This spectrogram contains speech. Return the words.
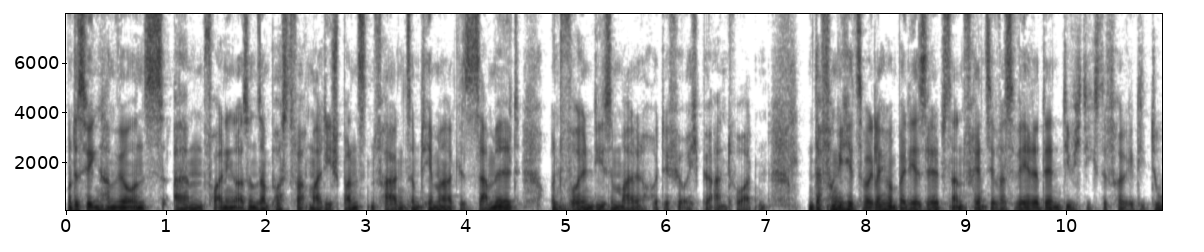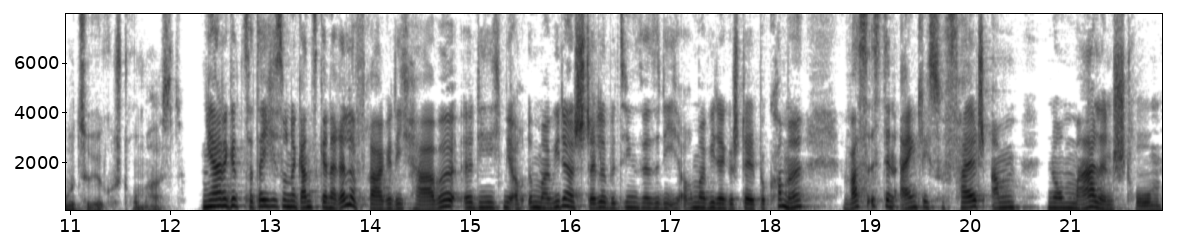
und deswegen haben wir uns ähm, vor allen Dingen aus unserem Postfach mal die spannendsten Fragen zum Thema gesammelt und wollen diese mal heute für euch beantworten. Und da fange ich jetzt aber gleich mal bei dir selbst an, Franzi. Was wäre denn die wichtigste Frage, die du zu Ökostrom hast? Ja, da gibt es tatsächlich so eine ganz generelle Frage, die ich habe, äh, die ich mir auch immer wieder stelle, beziehungsweise die ich auch immer wieder gestellt bekomme. Was ist denn eigentlich so falsch am normalen Strom?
